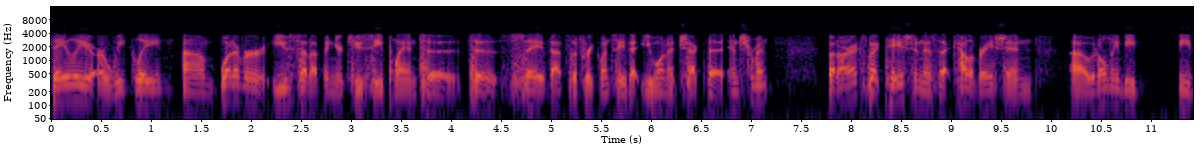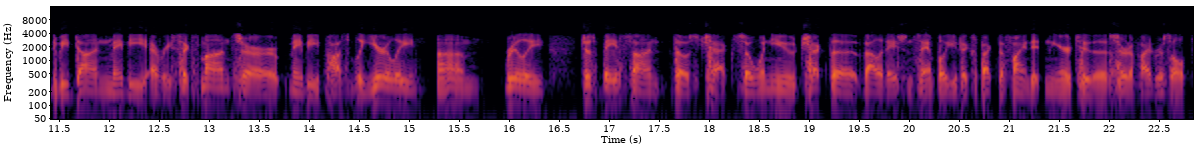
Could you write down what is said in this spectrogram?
daily or weekly, um, whatever you set up in your QC plan to, to say that's the frequency that you want to check the instrument. But our expectation is that calibration uh, would only be need to be done maybe every six months or maybe possibly yearly, um, really just based on those checks. So when you check the validation sample, you'd expect to find it near to the certified results.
